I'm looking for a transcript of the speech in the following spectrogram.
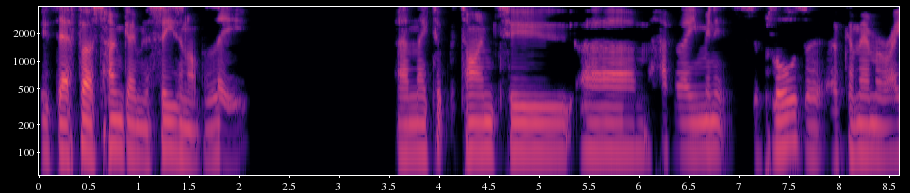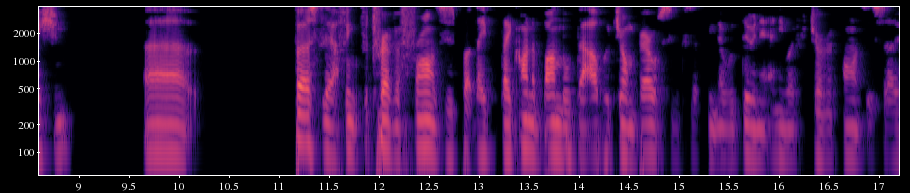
it's their first home game in the season, I believe, and they took the time to um, have a minute's applause, a, a commemoration. Uh, firstly, I think for Trevor Francis, but they, they kind of bundled that up with John Berylson because I think they were doing it anyway for Trevor Francis. So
